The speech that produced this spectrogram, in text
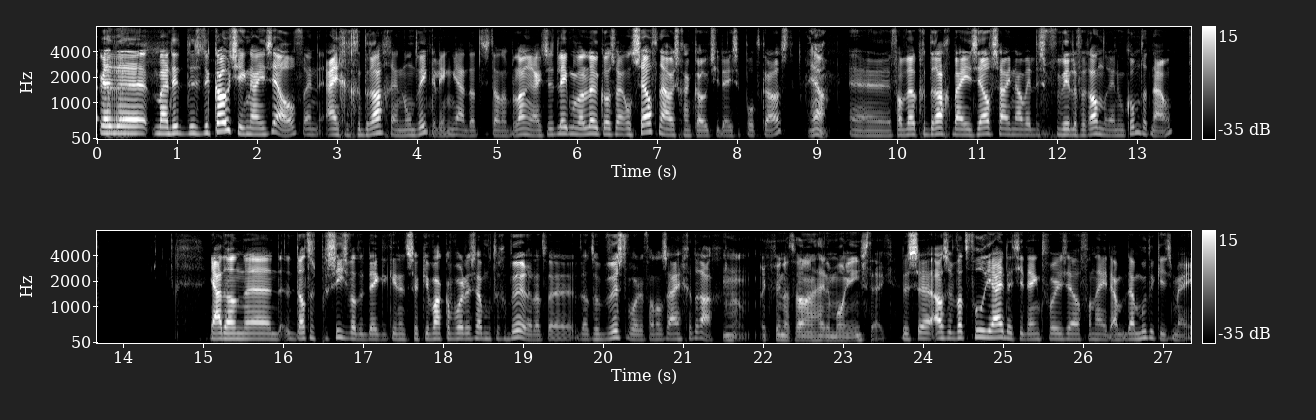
En, eh, eh, maar dit, dus de coaching naar jezelf en eigen gedrag en ontwikkeling, ja, dat is dan het belangrijkste. Dus het leek me wel leuk als wij onszelf nou eens gaan coachen, deze podcast. ja. Eh, van welk gedrag bij jezelf zou je nou willen veranderen en hoe komt dat nou? Ja, dan d- dat is precies wat er denk ik in het stukje wakker worden zou moeten gebeuren. Dat we, dat we bewust worden van ons eigen gedrag. Ja, ik vind dat wel een hele mooie insteek. Dus eh, als, wat voel jij dat je denkt voor jezelf van, hé, hey, daar, daar moet ik iets mee?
